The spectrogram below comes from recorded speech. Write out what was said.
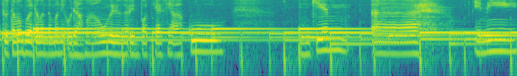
terutama buat teman-teman yang udah mau ngedengerin podcastnya aku. Mungkin uh, ini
